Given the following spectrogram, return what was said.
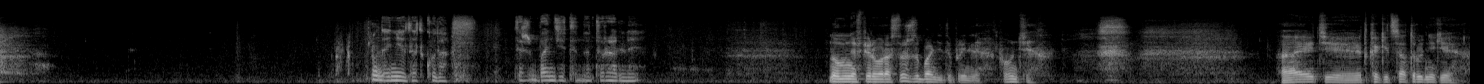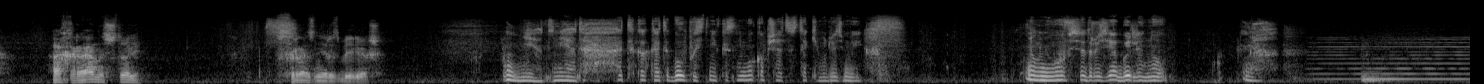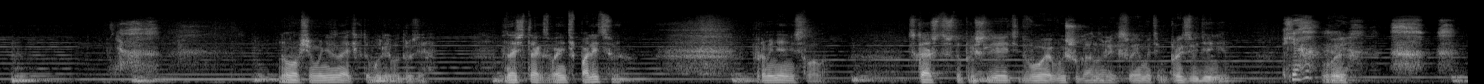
Да нет, откуда? Это же бандиты натуральные. Ну, меня в первый раз тоже за бандиты приняли, помните? А эти, это какие-то сотрудники охраны, что ли? Сразу не разберешь. Нет, нет, это какая-то глупость. Никас не мог общаться с такими людьми. У него все друзья были, ну... Ну, в общем, вы не знаете, кто были его друзья. Значит так, звоните в полицию. Про меня ни слова. Скажете, что пришли эти двое, вы шуганули их своим этим произведением. Я? Вы.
